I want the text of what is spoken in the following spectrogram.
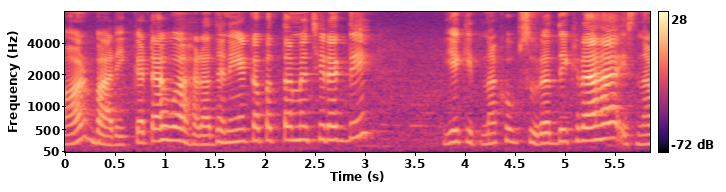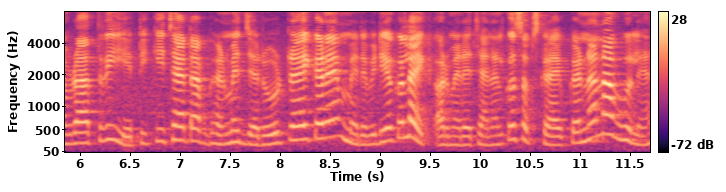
और बारीक कटा हुआ हरा धनिया का पत्ता मैं छिड़क दी। ये कितना खूबसूरत दिख रहा है। इस नवरात्रि, ये टिक्की चाट आप घर में ज़रूर ट्राई करें। मेरे वीडियो को लाइक और मेरे चैनल को सब्सक्राइब करना ना भूलें।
